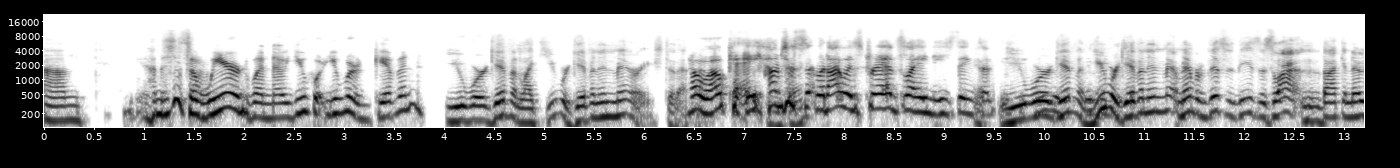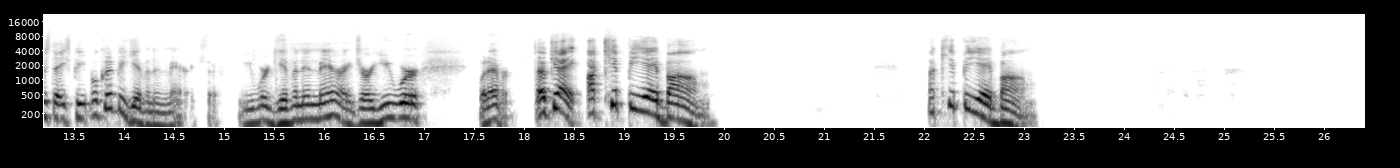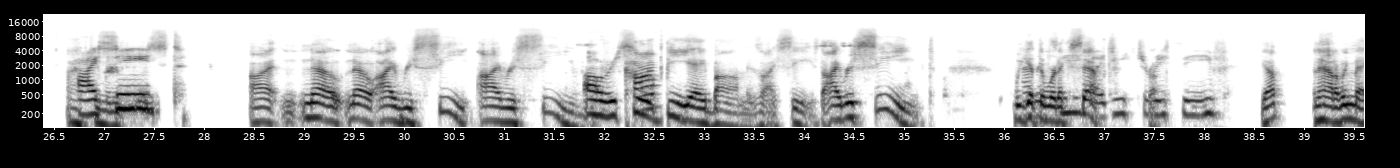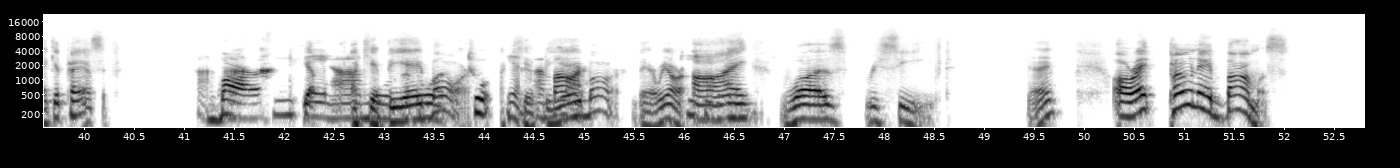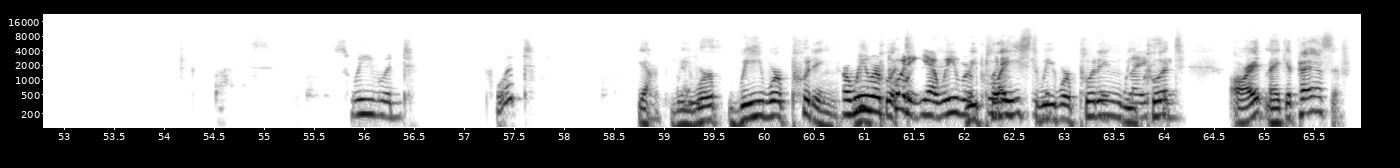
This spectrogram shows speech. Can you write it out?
Um, this is a weird one, though. You were you were given. You were given, like you were given in marriage to that. Oh, okay. I'm just when I was translating these things. Yeah, I- you were given. You were given in marriage. Remember, this is these is Latin. Back in those days, people could be given in marriage. So you were given in marriage, or you were whatever. Okay, Accipiebam. Accipiebam. have I seized. I no no I receive I received. Oh, received. Copy a bomb is I seized. I received. We I get the word accept. I used to from- receive. Yep. And how do we make it passive? uh, Bar. Yep, a kippy a bar. A yeah, a bar. a bar. There we are. I was received. Okay. All right. Ponebamus. So we would put, Yeah, we were we were putting or we, were put, putting. Yeah, we were we putting placed, to we were putting, we placing. put. All right, make it passive.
